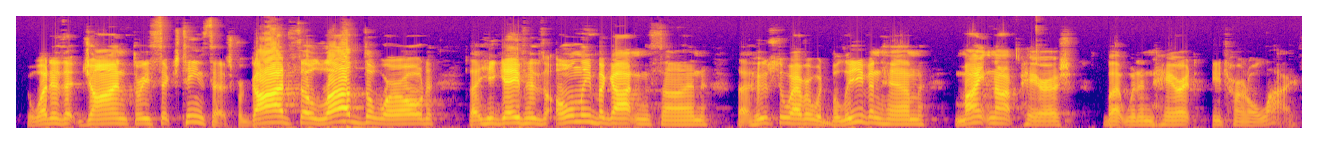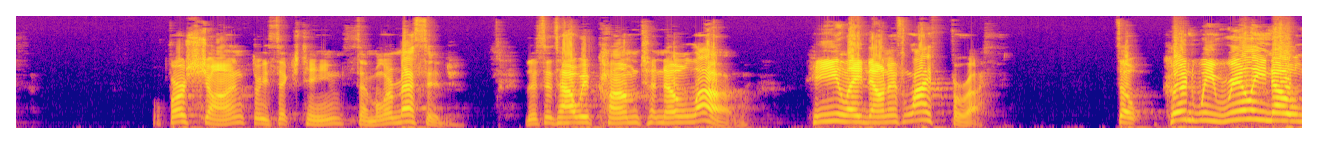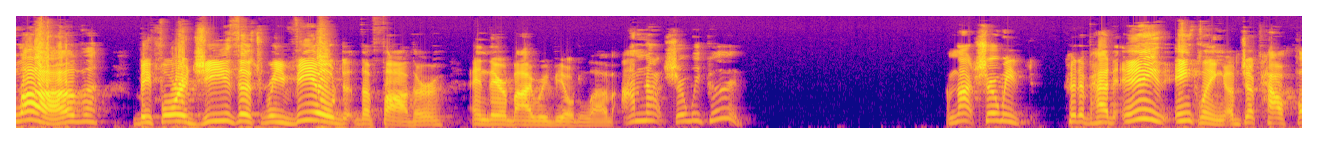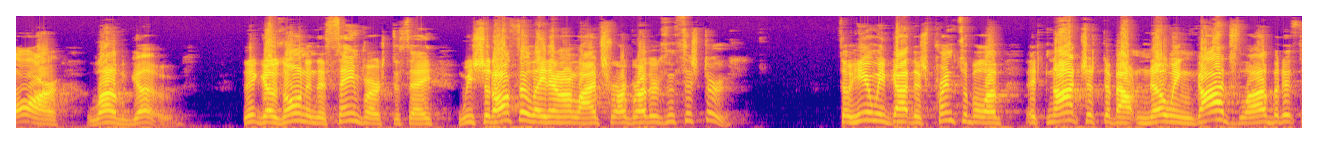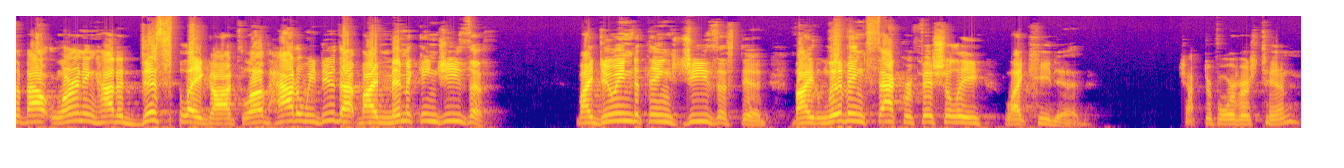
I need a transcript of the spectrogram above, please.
What is it John 3:16 says? For God so loved the world that he gave his only begotten son that whosoever would believe in him might not perish but would inherit eternal life. 1 John 3:16 similar message. This is how we've come to know love. He laid down his life for us. So, could we really know love before Jesus revealed the Father and thereby revealed love? I'm not sure we could. I'm not sure we could have had any inkling of just how far love goes. Then it goes on in the same verse to say, we should also lay down our lives for our brothers and sisters. So here we've got this principle of it's not just about knowing God's love, but it's about learning how to display God's love. How do we do that? By mimicking Jesus, by doing the things Jesus did, by living sacrificially like he did. Chapter 4, verse 10.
